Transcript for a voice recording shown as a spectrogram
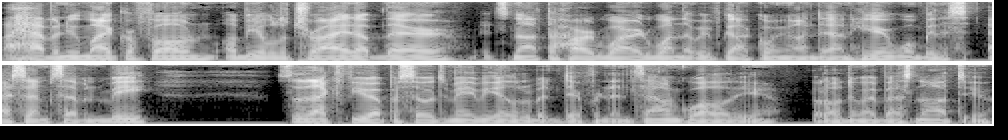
I have a new microphone. I'll be able to try it up there. It's not the hardwired one that we've got going on down here. It won't be the SM7B. So the next few episodes may be a little bit different in sound quality, but I'll do my best not to.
